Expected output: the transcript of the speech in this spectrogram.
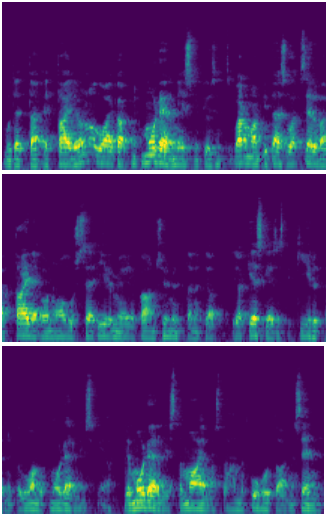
mutta että, että taide on ollut aika niin modernismi, kyllä se varmaan pitäisi olla selvää, että taide on ollut se ilmiö, joka on synnyttänyt ja, ja keskeisesti kiihdyttänyt ja luonut modernismia. Ja modernista maailmastahan me puhutaan ja sen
